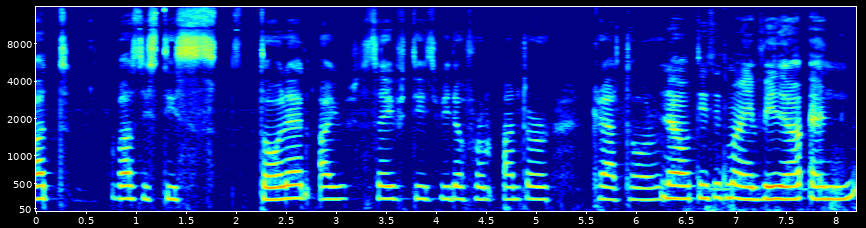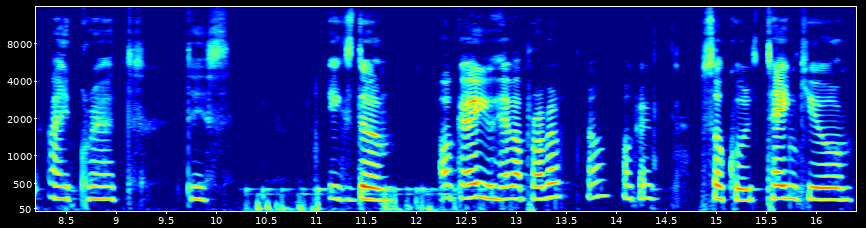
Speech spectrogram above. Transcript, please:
What was is this stolen? I saved this video from Anchor creator Now this is my video and I create this. It's XD. Okay, you have a problem? No? Okay. So cool. Thank you.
